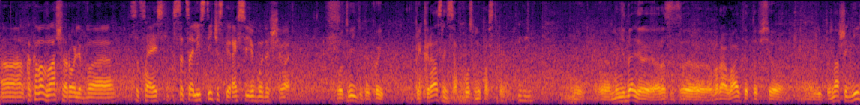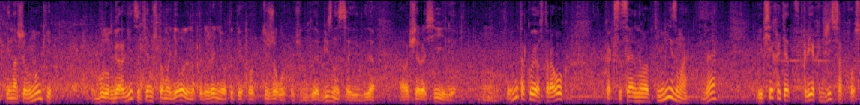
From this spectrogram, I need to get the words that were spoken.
А, какова ваша роль в э, соци... социалистической России будущего? Вот видите, какой прекрасный совхоз мы построили. Угу. Мы не дали разворовать это все. Наши дети и наши внуки будут гордиться тем, что мы делали на протяжении вот этих вот тяжелых очень для бизнеса и для вообще России лет. Мы такой островок, как социального оптимизма, да, и все хотят приехать жить в совхоз.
